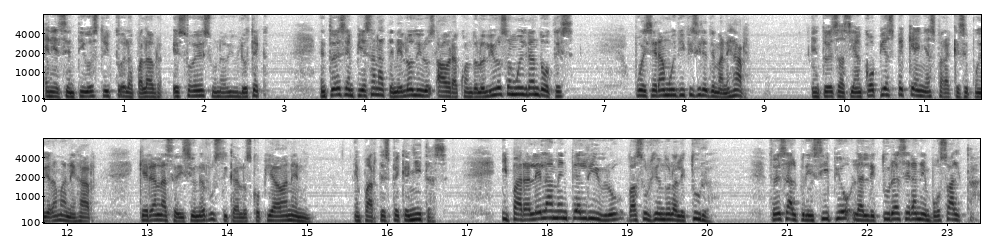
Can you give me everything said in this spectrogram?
en el sentido estricto de la palabra. Eso es una biblioteca. Entonces empiezan a tener los libros. Ahora, cuando los libros son muy grandotes, pues eran muy difíciles de manejar. Entonces hacían copias pequeñas para que se pudiera manejar, que eran las ediciones rústicas, los copiaban en, en partes pequeñitas. Y paralelamente al libro va surgiendo la lectura. Entonces al principio las lecturas eran en voz alta,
